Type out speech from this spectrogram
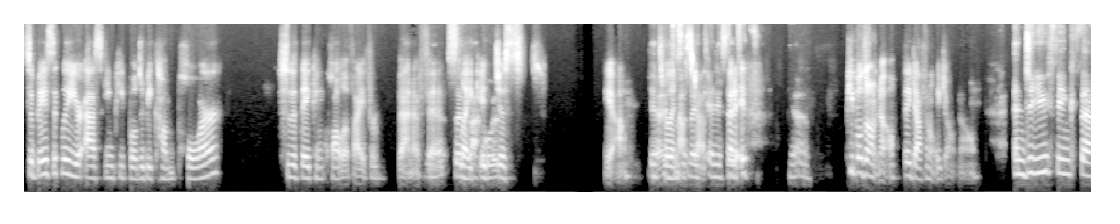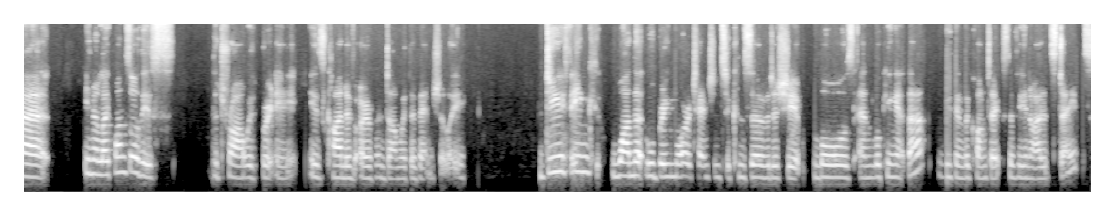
So basically you're asking people to become poor so that they can qualify for benefits. Yeah, so like backwards. it just yeah, yeah it's really it messed up. But it's yeah. People don't know. They definitely don't know. And do you think that you know like once all this the trial with Britney is kind of over and done with eventually. Do you think one that will bring more attention to conservatorship laws and looking at that within the context of the United States?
